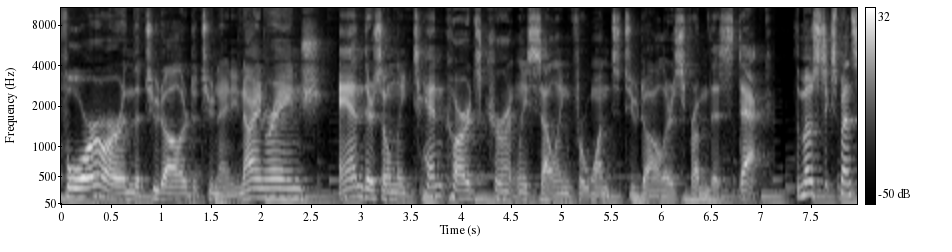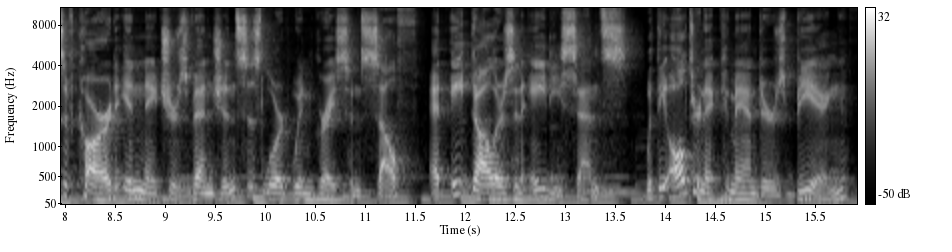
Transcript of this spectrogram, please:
Four are in the $2 to $2.99 range, and there's only 10 cards currently selling for $1 to $2 from this deck. The most expensive card in Nature's Vengeance is Lord Windgrace himself, at $8.80, with the alternate commanders being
